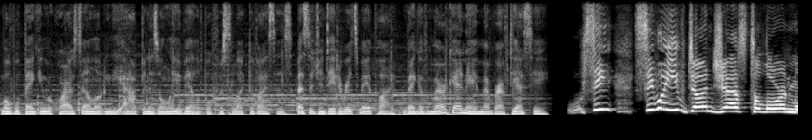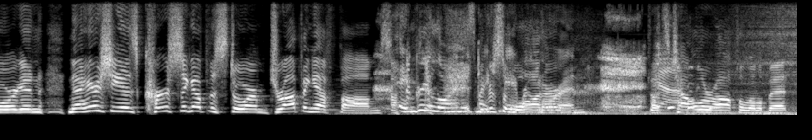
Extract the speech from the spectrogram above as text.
Mobile banking requires downloading the app and is only available for select devices. Message and data rates may apply. Bank of America and a member FDIC. See, see what you've done, Jess, to Lauren Morgan. Now here she is cursing up a storm, dropping f bombs. Angry Lauren is Give my her some favorite water. Lauren. Let's Yeah. towel her off a little bit.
